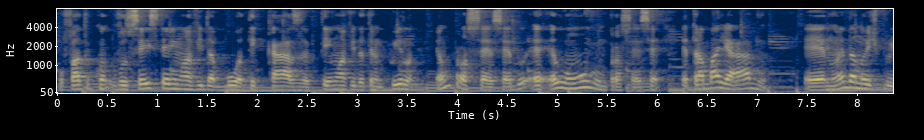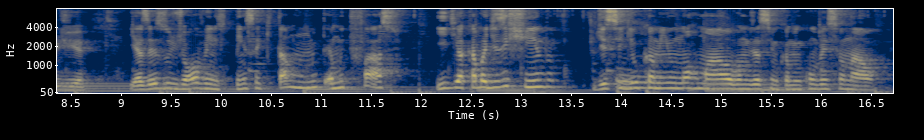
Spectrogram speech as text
o fato de vocês terem uma vida boa, ter casa, ter uma vida tranquila, é um processo, é, do, é, é longo um processo, é, é trabalhado, é, não é da noite para o dia. E às vezes os jovens pensam que tá muito, é muito fácil e acaba desistindo de seguir o caminho normal, vamos dizer assim, o caminho convencional.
